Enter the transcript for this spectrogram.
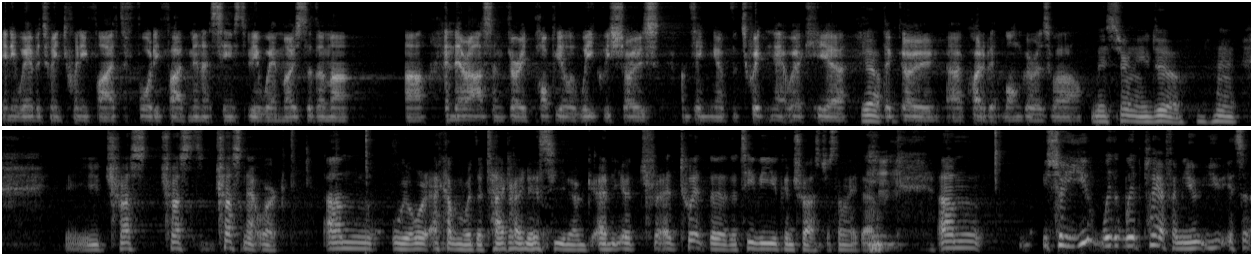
anywhere between 25 to 45 minutes, seems to be where most of them are. Uh, and there are some very popular weekly shows. I'm thinking of the Twit Network here yeah. that go uh, quite a bit longer as well. They certainly do. You trust, trust, trust network. Um, we, I can't remember what the tagline is. You know, and, uh, tr- twit the, the TV you can trust, or something like that. Mm-hmm. Um, so you with with PlayerFM, you you it's an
